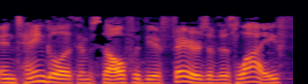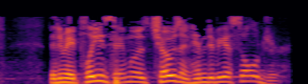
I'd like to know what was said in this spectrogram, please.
entangleth himself with the affairs of this life, that he may please him who has chosen him to be a soldier.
